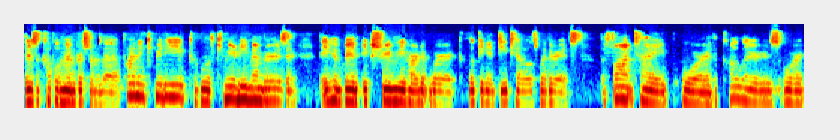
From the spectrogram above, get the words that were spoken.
there's a couple members from the planning committee, a couple of community members, and they have been extremely hard at work looking at details, whether it's the font type or the colors or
